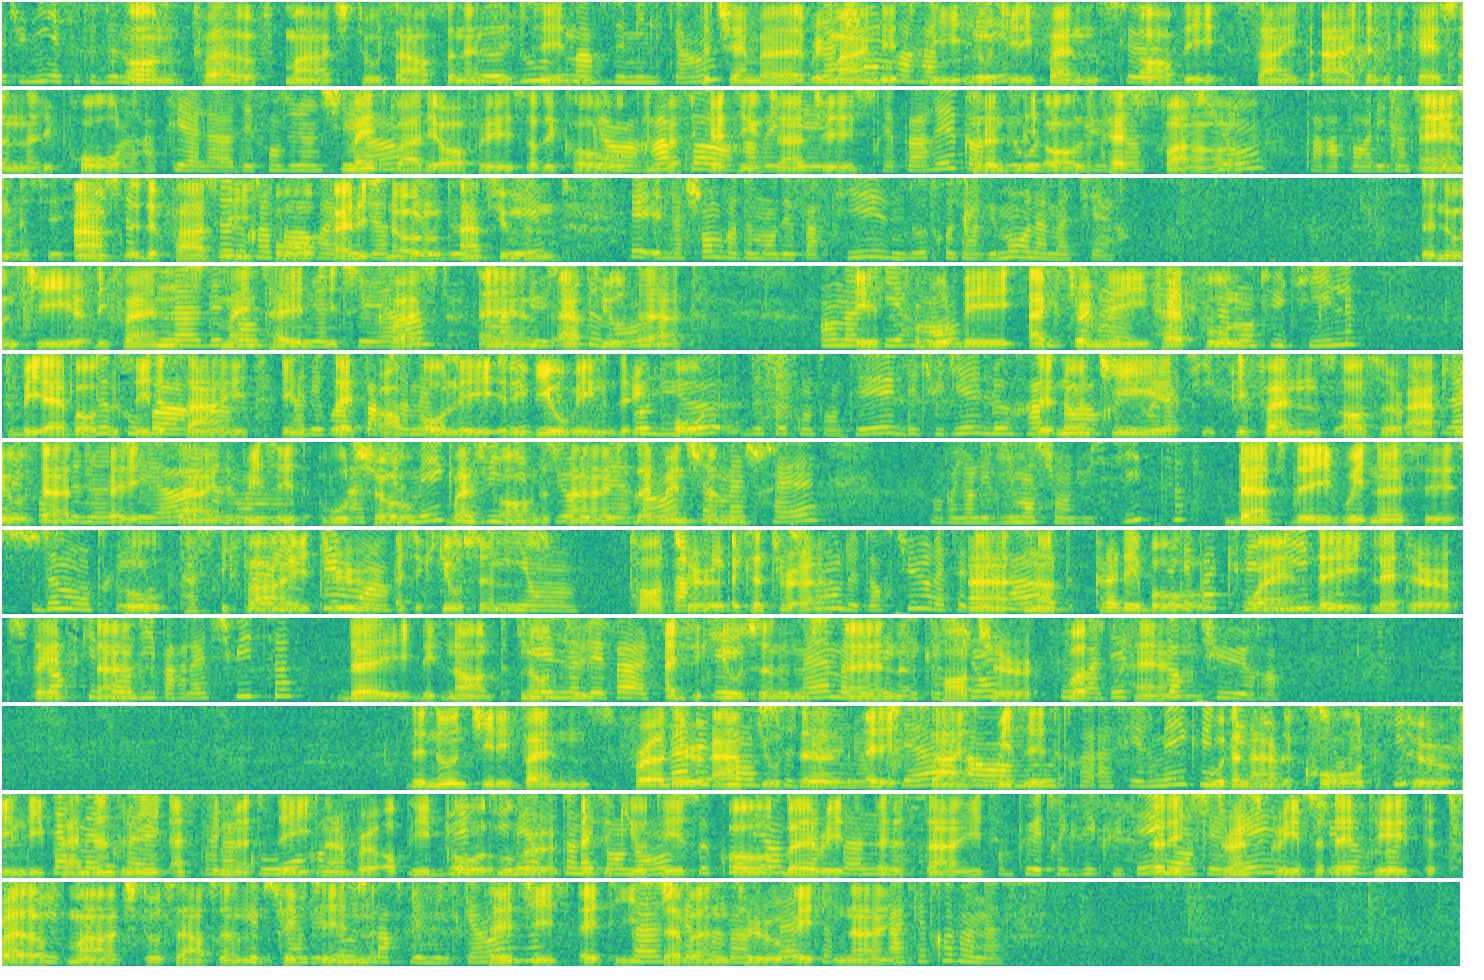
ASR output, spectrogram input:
À cette On demande. 12 March Le 12 2015, mars the 2015, chamber reminded Chambre a the rappelé Nunchi defense que- of the site identification report on a rappelé à la défense de made by the Office of the avait été Judges currently on the case file par rapport à l'identification de ce asked site. the parties rapport for a été au additional dossier. Et la Chambre a demandé aux parties d'autres arguments en la matière. The Nunchi La defense défense de maintains its Nunchia request a maintenu and sa argued demande that En it affirmant would be qu'il extremely serait helpful extrêmement utile to be able de to see the pouvoir, euh, site aller voir instead par of soi-même ce only site reviewing the au report. lieu de se contenter d'étudier le The rapport y Nunchi relatif. defense also argued défense that de a Nunchia a site également visit would show, affirmé qu'une based on visite the sur le site's terrain dimensions, permettrait, en voyant les dimensions du site, that the witnesses de montrer who que testify les to témoins executions, qui ont torture, parlé etc., d'exécution, de torture, etc., are not credible n'étaient pas when crédibles they later state lorsqu'ils ont that dit par la suite they did not qu'ils n'avaient notice pas assisté executions eux-mêmes à des and exécutions torture ou à des firsthand. tortures. The Nunchi defense La further défense argued de that a Nunchia site a en visit outre affirmé qu'une would allow the visite sur le court site to independently permettrait à la estimate Cour the number of people who d'estimer en were toute indépendance executed combien or de buried personnes at the site. ont pu être exécutées That ou is enterrées transcript sur dated ce 12 site. March Transcription du 12 2015, mars 2015, pages page 87 to 87 à 89.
